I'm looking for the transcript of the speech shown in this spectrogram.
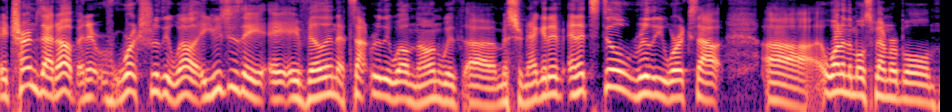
it turns that up and it works really well. It uses a, a, a villain that's not really well known with uh, Mr. Negative, and it still really works out. Uh, one of the most memorable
